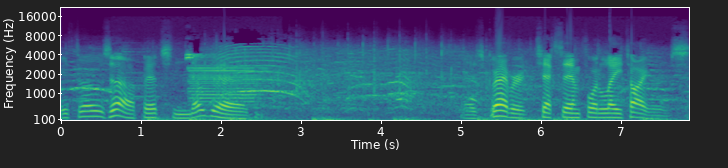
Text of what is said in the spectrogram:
Free throws up. It's no good. As Grabbert checks in for the Lady Tigers.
